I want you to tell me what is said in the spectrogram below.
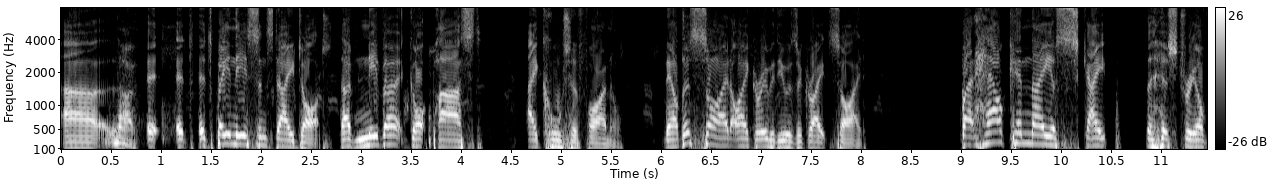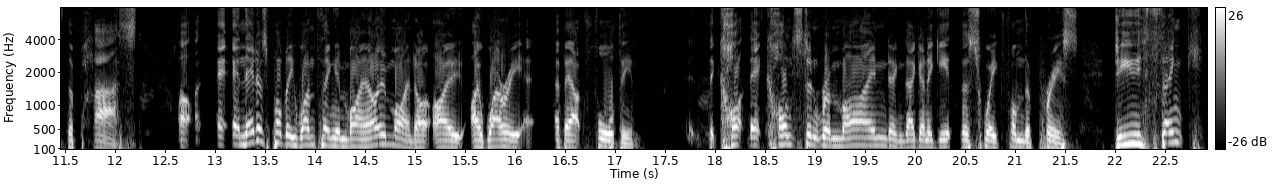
Uh, no. It, it, it's been there since day dot. They've never got past a quarter final. Now, this side, I agree with you, is a great side. But how can they escape the history of the past? Uh, and that is probably one thing in my own mind I, I, I worry about for them. The, that constant reminding they're going to get this week from the press. Do you think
